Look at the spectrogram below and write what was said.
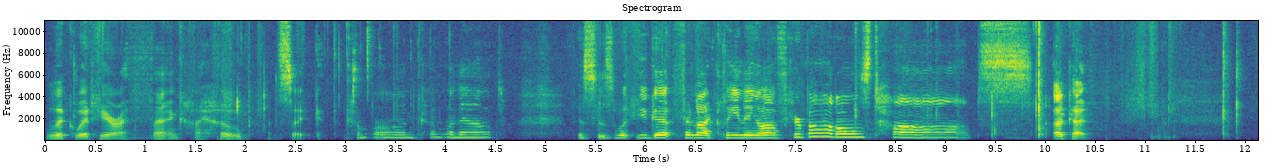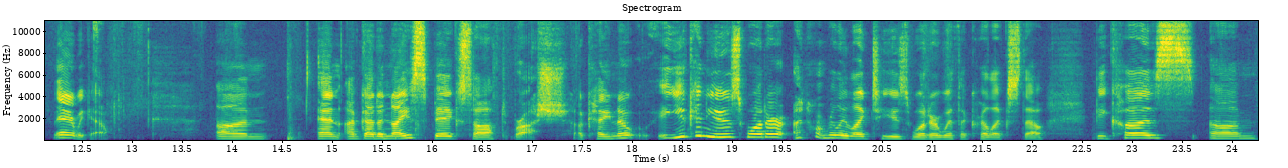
liquid here, I think. I hope. Let's see. Come on, come on out. This is what you get for not cleaning off your bottles tops. Okay. There we go. Um, and I've got a nice big soft brush. Okay, no, you can use water. I don't really like to use water with acrylics though, because, um,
